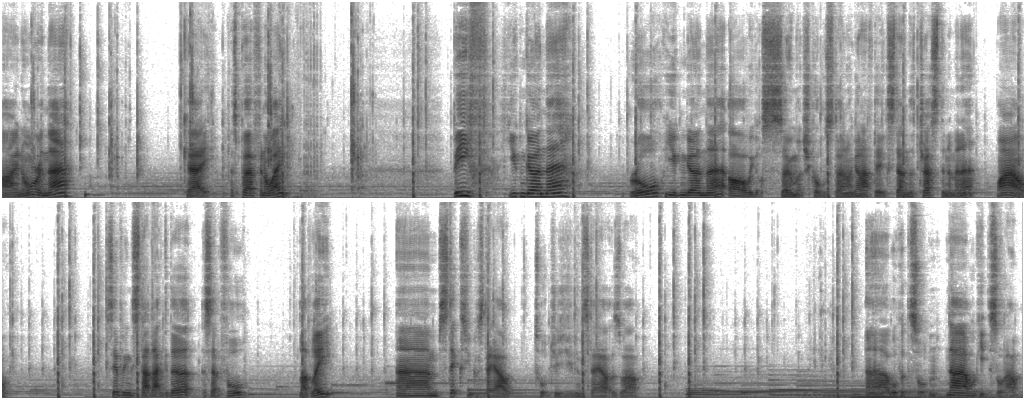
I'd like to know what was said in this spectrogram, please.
Iron ore in there. Okay, let's put everything away. Beef, you can go in there. Raw, you can go in there. Oh, we got so much cobblestone. I'm going to have to extend the chest in a minute. Wow. See if we can stack that dirt, except for. Lovely. Um, sticks, you can stay out. Torches, you can stay out as well. Uh, we'll put the sword in. Nah, we'll keep the sword out.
